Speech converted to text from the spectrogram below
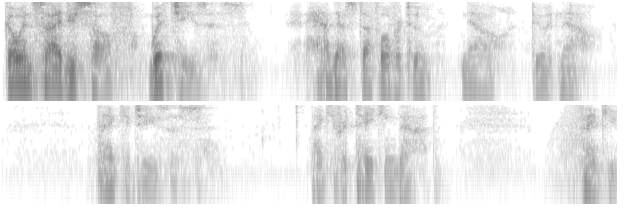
go inside yourself with Jesus and hand that stuff over to Him now. Do it now. Thank you, Jesus. Thank you for taking that. Thank you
